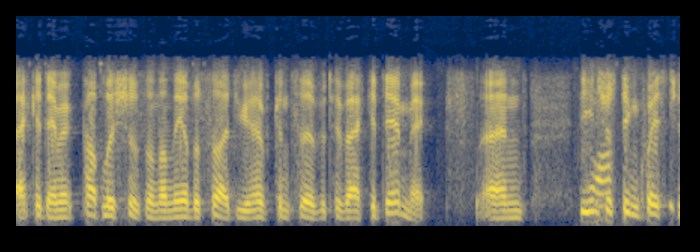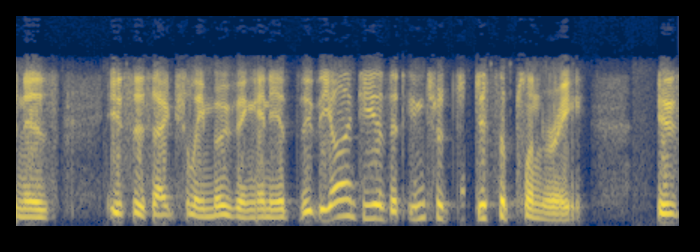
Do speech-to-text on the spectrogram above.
academic publishers, and on the other side, you have conservative academics. And the yeah. interesting question is is this actually moving any? The, the idea that interdisciplinary is,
